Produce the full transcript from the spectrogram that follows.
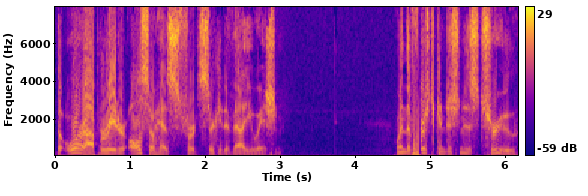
The OR operator also has short-circuit evaluation. When the first condition is true,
